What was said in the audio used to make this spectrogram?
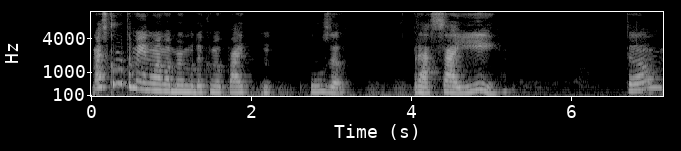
Mas como também não é uma bermuda que meu pai usa pra sair, então...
